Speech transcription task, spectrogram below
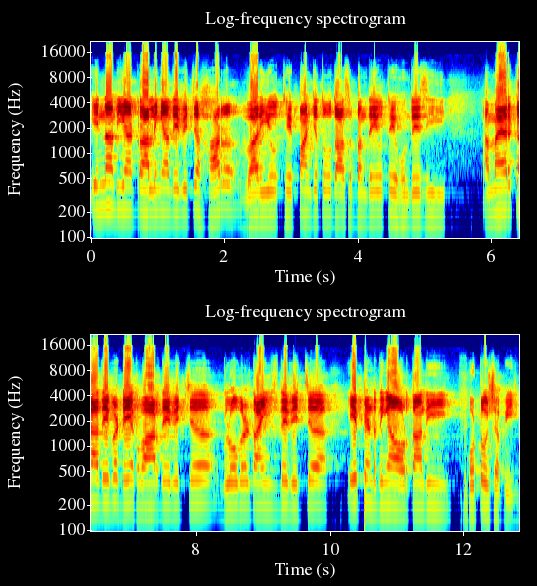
ਇਹਨਾਂ ਦੀਆਂ ਟਰਾਲੀਆਂ ਦੇ ਵਿੱਚ ਹਰ ਵਾਰੀ ਉੱਥੇ 5 ਤੋਂ 10 ਬੰਦੇ ਉੱਥੇ ਹੁੰਦੇ ਸੀ। ਅਮਰੀਕਾ ਦੇ ਵੱਡੇ ਅਖਬਾਰ ਦੇ ਵਿੱਚ, ਗਲੋਬਲ ਟਾਈਮਜ਼ ਦੇ ਵਿੱਚ ਇਹ ਪਿੰਡ ਦੀਆਂ ਔਰਤਾਂ ਦੀ ਫੋਟੋ ਛਪੀ।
